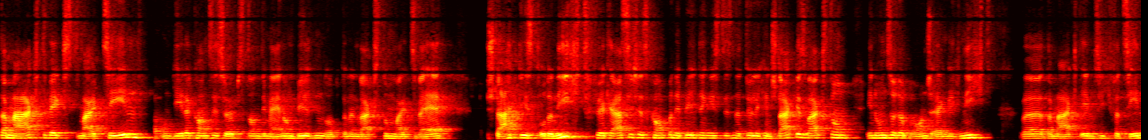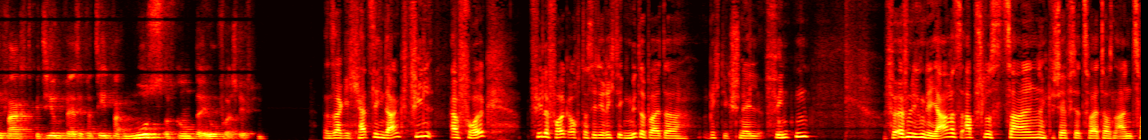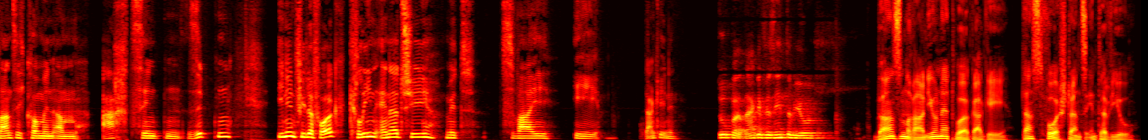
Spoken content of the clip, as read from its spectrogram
Der Markt wächst mal zehn und jeder kann sich selbst dann die Meinung bilden, ob dann ein Wachstum mal zwei stark ist oder nicht. Für klassisches Company Building ist es natürlich ein starkes Wachstum, in unserer Branche eigentlich nicht, weil der Markt eben sich verzehnfacht bzw. verzehnfachen muss aufgrund der EU-Vorschriften. Dann sage ich herzlichen Dank, viel Erfolg, viel Erfolg auch, dass Sie die richtigen Mitarbeiter richtig schnell finden. Veröffentlichung der Jahresabschlusszahlen, Geschäftsjahr 2021 kommen am 18.07. Ihnen viel Erfolg, Clean Energy mit 2E. Danke Ihnen. Super, danke fürs Interview. Börsenradio Network AG, das Vorstandsinterview.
